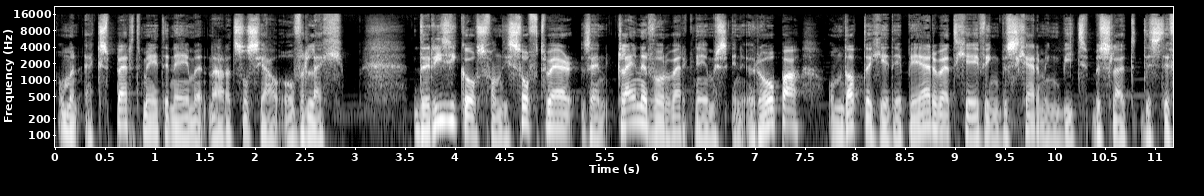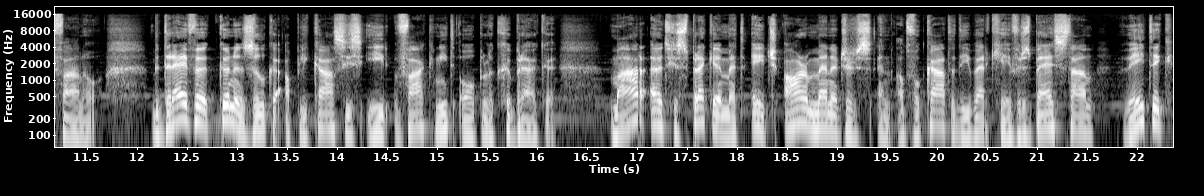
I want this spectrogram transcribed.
om een expert mee te nemen naar het sociaal overleg. De risico's van die software zijn kleiner voor werknemers in Europa omdat de GDPR-wetgeving bescherming biedt, besluit De Stefano. Bedrijven kunnen zulke applicaties hier vaak niet openlijk gebruiken. Maar uit gesprekken met HR-managers en advocaten die werkgevers bijstaan, weet ik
